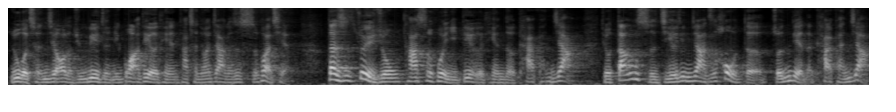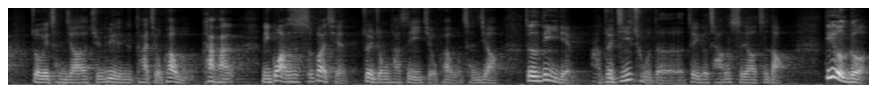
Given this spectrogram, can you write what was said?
如果成交了，举个例子，你挂第二天，它成交价格是十块钱。但是最终它是会以第二天的开盘价，就当时集合竞价之后的准点的开盘价作为成交。举个例子，它九块五开盘，你挂的是十块钱，最终它是以九块五成交。这是第一点啊，最基础的这个常识要知道。第二个，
